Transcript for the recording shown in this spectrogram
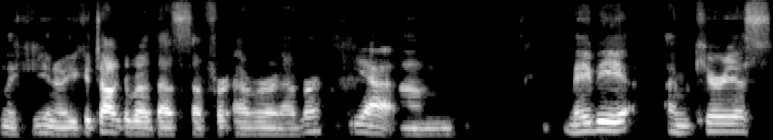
like, you know, you could talk about that stuff forever and ever. yeah. Um, maybe I'm curious,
